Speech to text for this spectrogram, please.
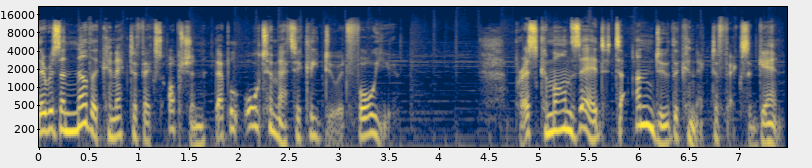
there is another ConnectFX option that will automatically do it for you. Press Command Z to undo the Connect effects again.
